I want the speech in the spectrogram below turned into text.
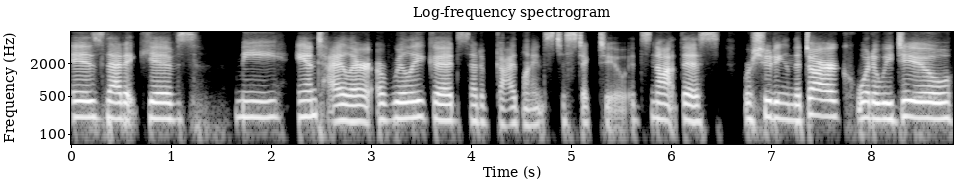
is that it gives me and tyler a really good set of guidelines to stick to it's not this we're shooting in the dark what do we do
